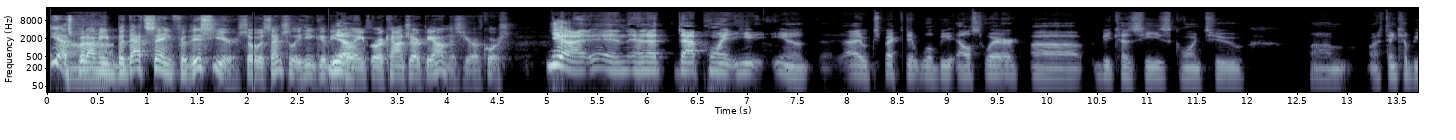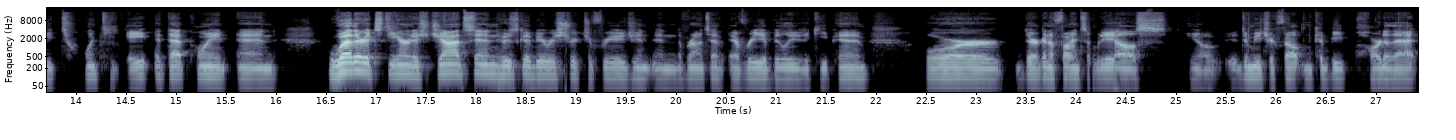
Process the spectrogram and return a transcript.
Yes, but uh, I mean, but that's saying for this year. So essentially, he could be yeah. playing for a contract beyond this year, of course. Yeah, and and at that point, he you know I expect it will be elsewhere uh, because he's going to. Um, I think he'll be 28 at that point, and whether it's D'Ernest Johnson, who's going to be a restricted free agent, and the Browns have every ability to keep him, or they're going to find somebody else. you know Demetric Felton could be part of that.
